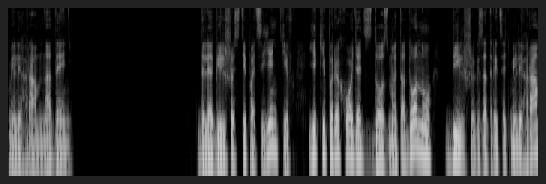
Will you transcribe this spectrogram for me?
мг на день. Для більшості пацієнтів, які переходять з доз метадону більших за 30 мг,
